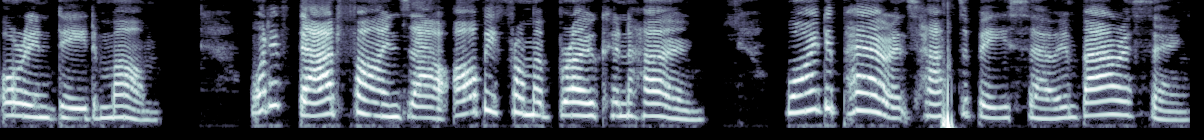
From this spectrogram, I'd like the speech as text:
or indeed Mum. What if Dad finds out I'll be from a broken home? Why do parents have to be so embarrassing?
